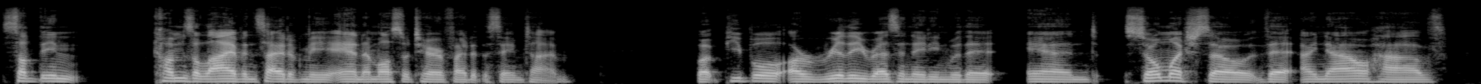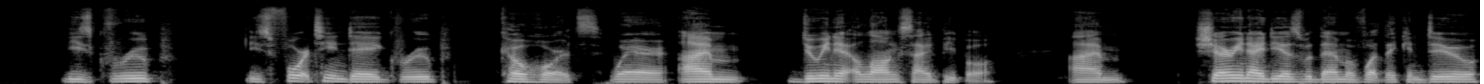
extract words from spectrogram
Something comes alive inside of me, and I'm also terrified at the same time. But people are really resonating with it. And so much so that I now have these group, these 14 day group cohorts where I'm doing it alongside people. I'm sharing ideas with them of what they can do.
